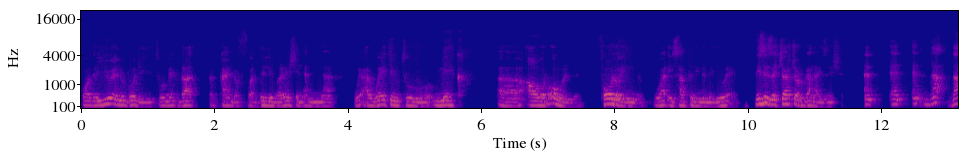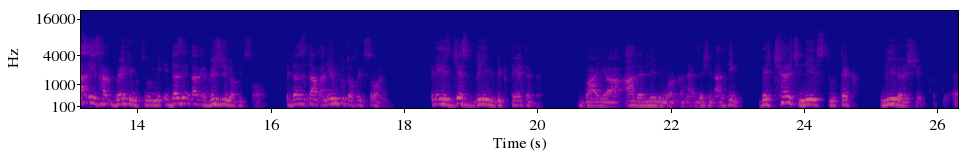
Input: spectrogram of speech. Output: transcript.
for the UN body to make that kind of uh, deliberation. And uh, we are waiting to make uh, our own following what is happening in the UN. This is a church organization. And, and, and that, that is heartbreaking to me. It doesn't have a vision of its own. It doesn't have an input of its own. It is just being dictated by uh, other leading organizations. I think the church needs to take leadership uh,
